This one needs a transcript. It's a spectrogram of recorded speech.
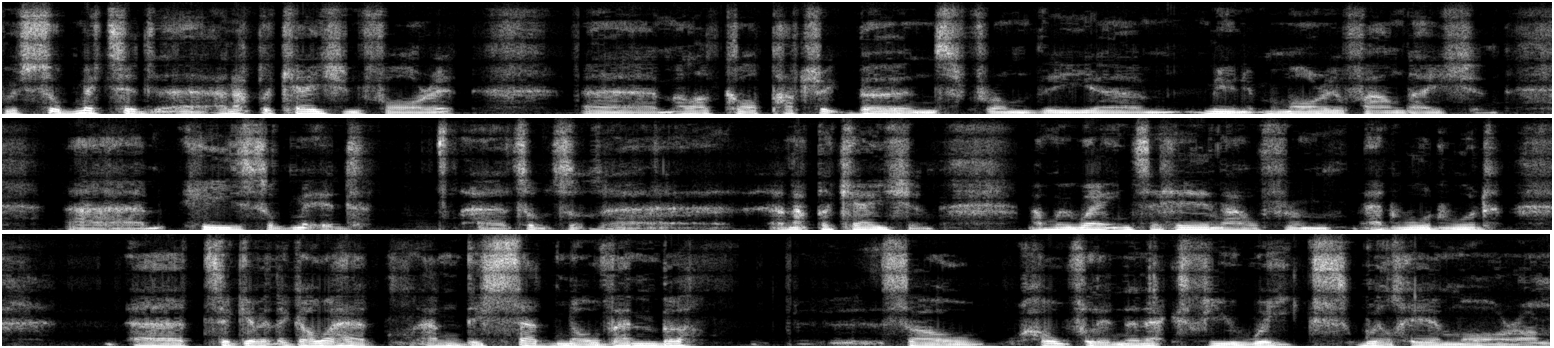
we've submitted uh, an application for it. Um, a lad called Patrick Burns from the um, Munich Memorial Foundation. Um, he's submitted uh, some, uh, an application, and we're waiting to hear now from Ed Woodward uh, to give it the go ahead. And they said November, so hopefully in the next few weeks we'll hear more on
